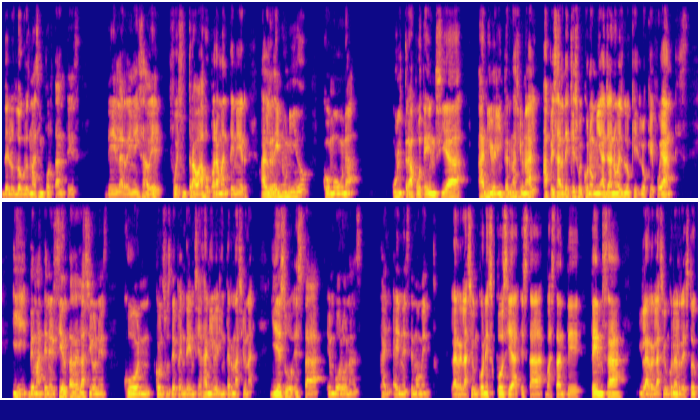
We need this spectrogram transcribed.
de los logros más importantes de la reina Isabel fue su trabajo para mantener al Reino Unido como una ultrapotencia a nivel internacional, a pesar de que su economía ya no es lo que, lo que fue antes, y de mantener ciertas relaciones con, con sus dependencias a nivel internacional. Y eso está en Boronas en este momento. La relación con Escocia está bastante tensa y la relación con el resto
